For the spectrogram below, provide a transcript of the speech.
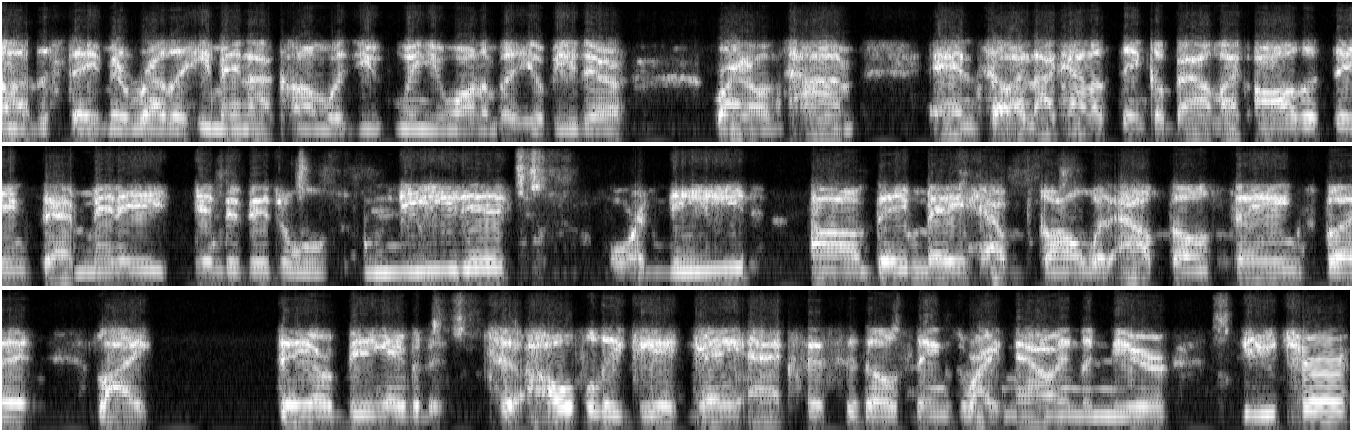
uh, the statement rather he may not come with you when you want him, but he'll be there right on time. And so and I kind of think about like all the things that many individuals needed or need. Um, they may have gone without those things, but like they are being able to, to hopefully get gain access to those things right now in the near future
